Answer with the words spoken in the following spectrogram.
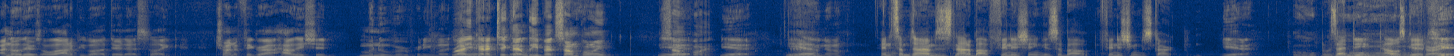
I know there's a lot of people out there that's like trying to figure out how they should maneuver, pretty much. Right. You got to take that leap at some point. Yeah. Some point. Yeah. Yeah. You know. And sometimes it's not about finishing; it's about finishing to start. Yeah. Was that deep? That was good, right? Yeah.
